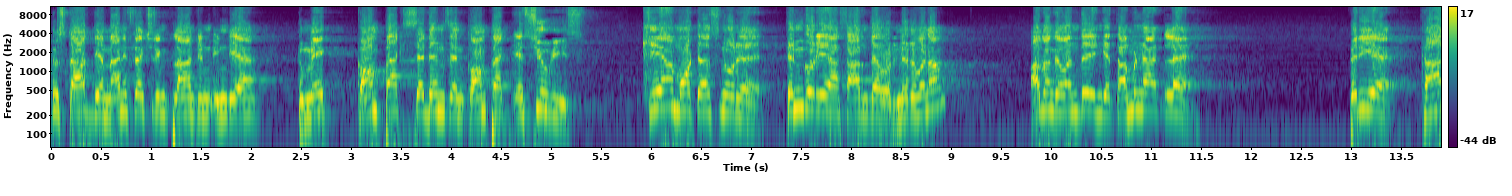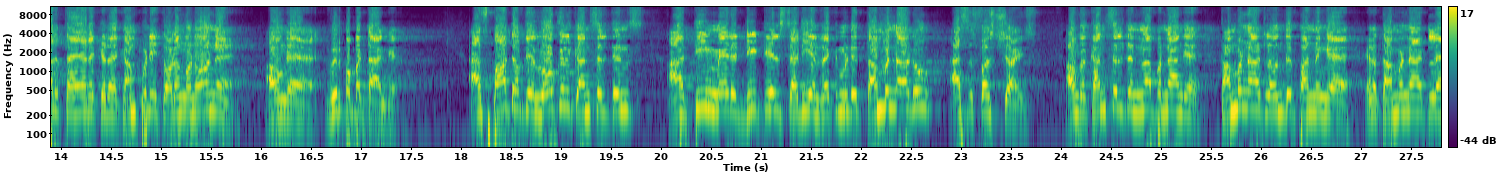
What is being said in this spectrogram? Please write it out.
to start their manufacturing plant in India to make compact sedans and compact SUVs. Kia Motors ஒரு தென்கொரியா சார்ந்த ஒரு நிறுவனம் அவங்க வந்து இங்க தமிழ்நாட்டுல பெரிய கார் தயாரிக்கிற கம்பெனி தொடங்கணும்னு அவங்க விருப்பப்பட்டாங்க As part of their local consultants, our team made a detailed study and recommended Tamil Nadu as the first choice. அவங்க கன்சல்டன்ட் என்ன பண்ணாங்க தமிழ்நாட்டில் வந்து பண்ணுங்க ஏன்னா தமிழ்நாட்டில்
